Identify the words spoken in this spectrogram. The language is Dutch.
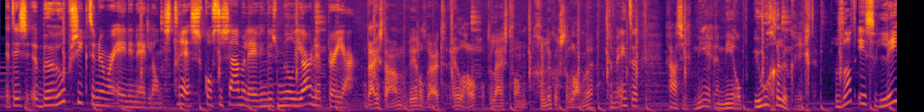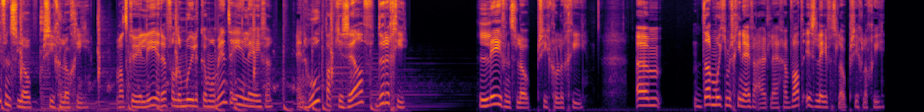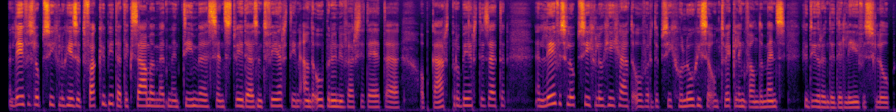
Het is beroepsziekte nummer 1 in Nederland. Stress kost de samenleving dus miljarden per jaar. Wij staan wereldwijd heel hoog op de lijst van gelukkigste landen. Gemeenten gaan zich meer en meer op uw geluk richten. Wat is levenslooppsychologie? Wat kun je leren van de moeilijke momenten in je leven? En hoe pak je zelf de regie? Levenslooppsychologie. Um, dat moet je misschien even uitleggen. Wat is levenslooppsychologie? Levenslooppsychologie is het vakgebied dat ik samen met mijn team eh, sinds 2014 aan de Open Universiteit uh, op kaart probeer te zetten. En levenslooppsychologie gaat over de psychologische ontwikkeling van de mens gedurende de levensloop.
